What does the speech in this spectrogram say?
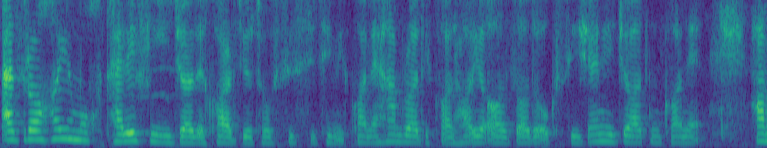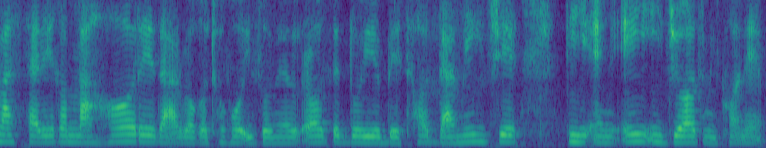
از راه های مختلفی ایجاد cardiotoxicity می‌کنه. هم رادیکال های آزاد اکسیژن ایجاد می‌کنه. هم از طریق مهار در واقع topoisomerase دوی beta damage DNA ایجاد می‌کنه.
